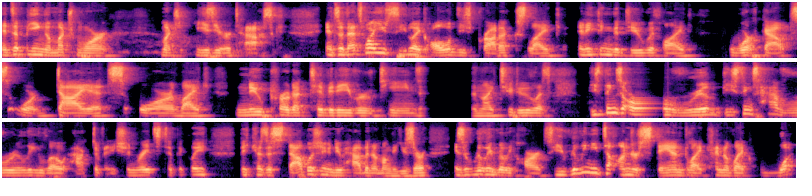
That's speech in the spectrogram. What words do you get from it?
ends up being a much more much easier task. And so that's why you see like all of these products like anything to do with like workouts or diets or like new productivity routines and like to-do lists these things are real these things have really low activation rates typically because establishing a new habit among the user is really really hard. So you really need to understand like kind of like what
